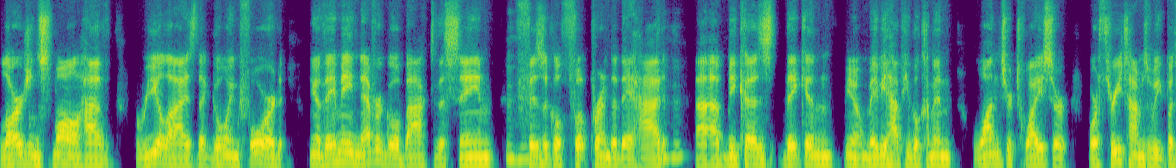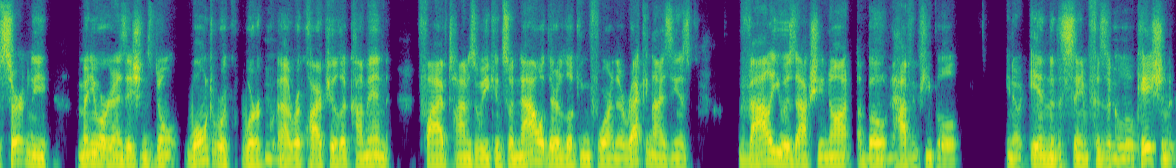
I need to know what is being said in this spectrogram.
large and small, have realized that going forward, you know, they may never go back to the same mm-hmm. physical footprint that they had mm-hmm. uh, because they can, you know, maybe have people come in once or twice or or three times a week, but certainly many organizations don't won't work, work mm-hmm. uh, require people to come in five times a week and so now what they're looking for and they're recognizing is value is actually not about mm-hmm. having people you know in the same physical mm-hmm. location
